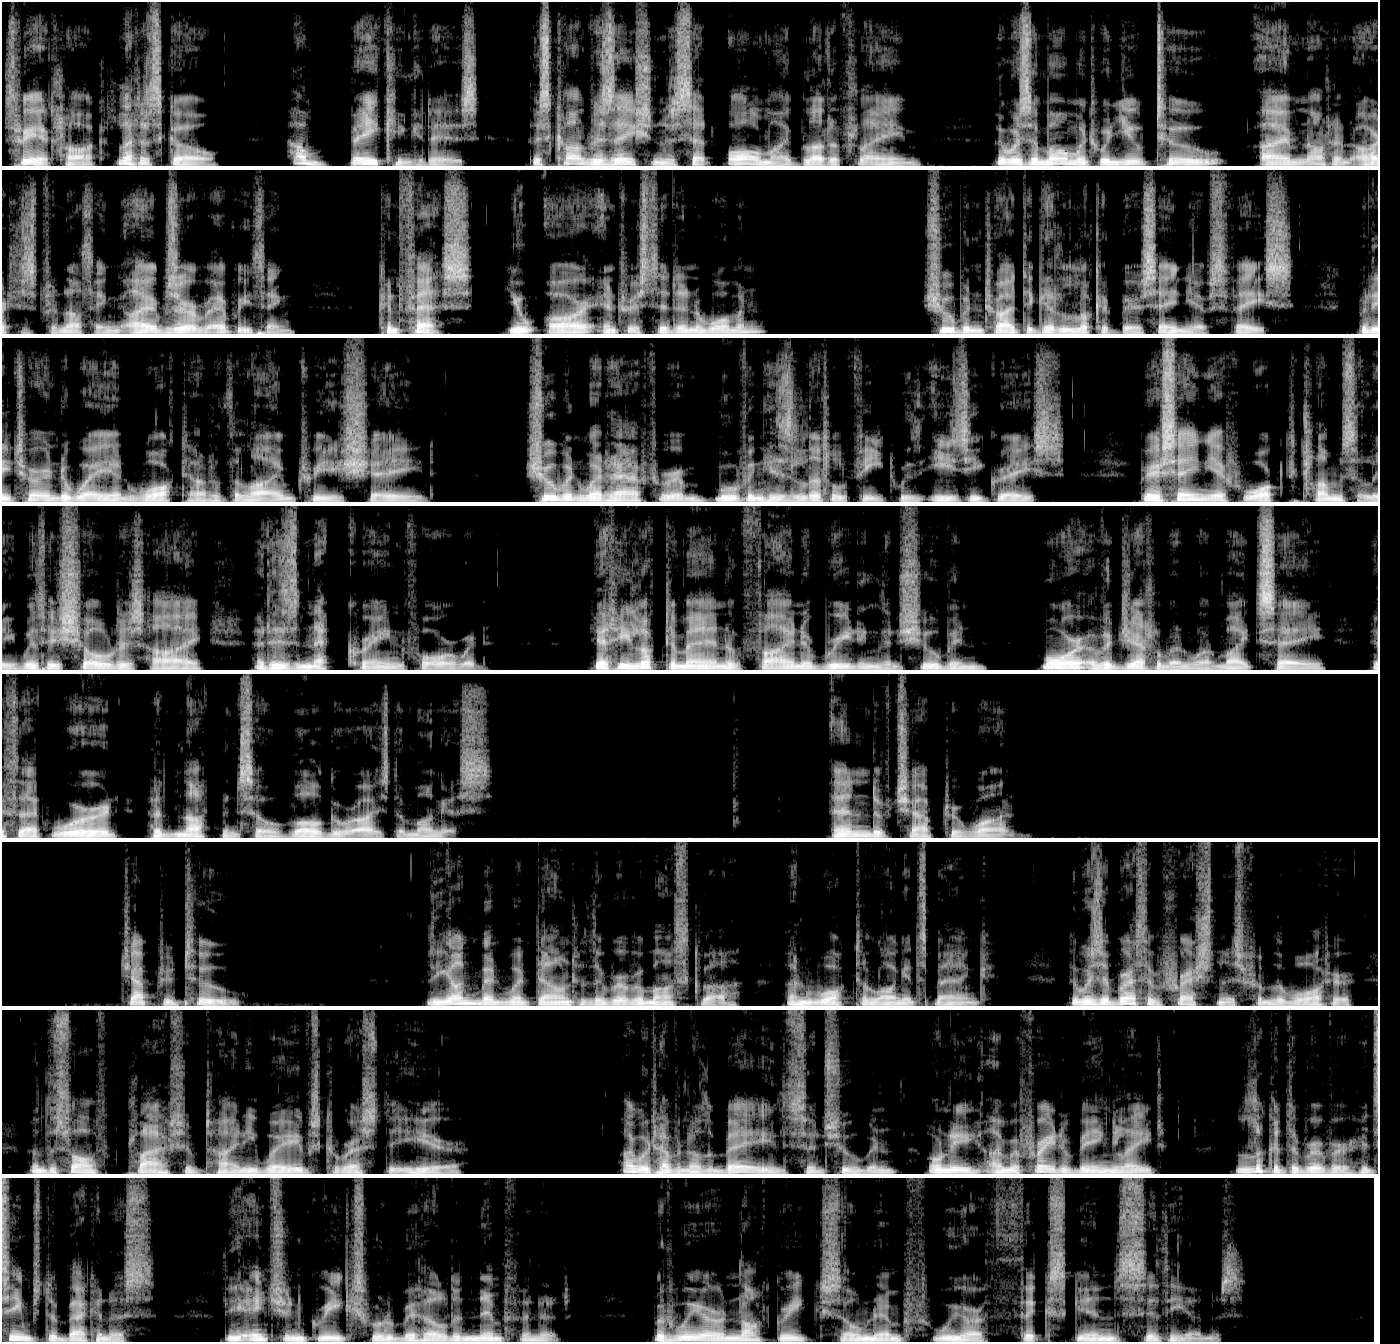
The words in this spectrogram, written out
'Three o'clock. Let us go. How baking it is! This conversation has set all my blood aflame. There was a moment when you too I am not an artist for nothing, I observe everything. Confess, you are interested in a woman?' Shubin tried to get a look at Bersenyev's face, but he turned away and walked out of the lime tree's shade. Shubin went after him, moving his little feet with easy grace. Bersenyev walked clumsily, with his shoulders high and his neck craned forward. Yet he looked a man of finer breeding than Shubin, more of a gentleman one might say, if that word had not been so vulgarised among us. End of chapter one. Chapter two. The young men went down to the river Moskva and walked along its bank. There was a breath of freshness from the water, and the soft plash of tiny waves caressed the ear. "I would have another bathe,' said Shubin, "only I'm afraid of being late. Look at the river; it seems to beckon us. The ancient Greeks would have beheld a nymph in it. But we are not Greeks, O nymph, we are thick skinned Scythians.'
